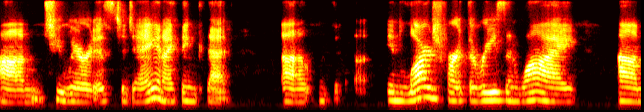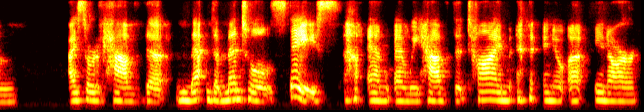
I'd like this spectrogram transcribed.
um, to where it is today. And I think that uh, in large part, the reason why um, I sort of have the the mental space and and we have the time, you know, uh, in our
